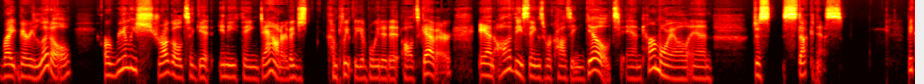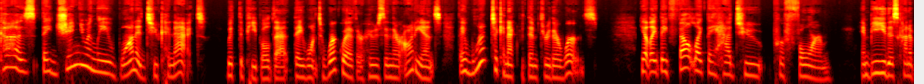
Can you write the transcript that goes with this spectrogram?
write very little, or really struggle to get anything down, or they just completely avoided it altogether. And all of these things were causing guilt and turmoil and just stuckness because they genuinely wanted to connect with the people that they want to work with or who's in their audience. They want to connect with them through their words. Yet, like, they felt like they had to perform and be this kind of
